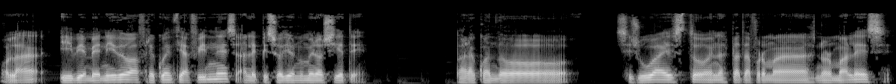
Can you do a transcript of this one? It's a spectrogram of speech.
Hola y bienvenido a Frecuencia Fitness al episodio número 7. Para cuando se suba esto en las plataformas normales,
